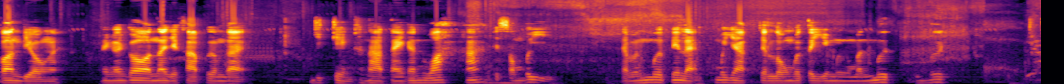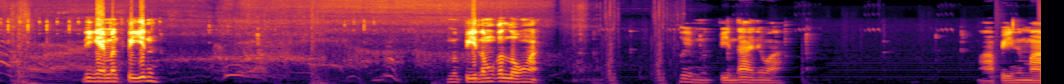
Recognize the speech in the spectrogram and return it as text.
ก้อนเดียวไงไม่งั้นก็น่าจะคาบเพิ่มได้ยิ่งเก่งขนาดไหนกันวะฮะไอซอมบี้ แต่มันมืดนี่แหละ ไม่อยากจะลงไปตีมึงมันมืดมันมืด นี่ไงมันปีน มันปีนแล้วมันก็ลงอะ เฮ้ยมันปีนได้นี่ว่ามาปีนขึ้นมา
